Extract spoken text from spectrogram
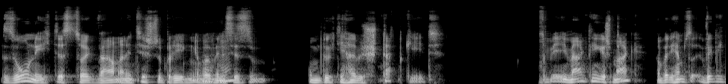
so nicht, das Zeug warm an den Tisch zu bringen, aber Mhm. wenn es jetzt um durch die halbe Stadt geht, ich, ich mag den Geschmack, aber die haben es wirklich,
